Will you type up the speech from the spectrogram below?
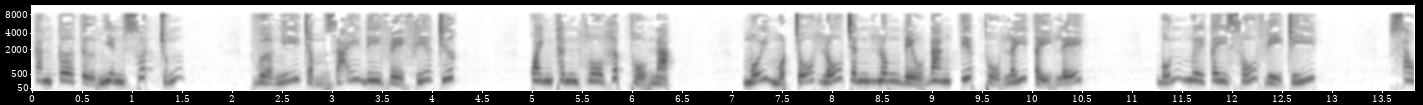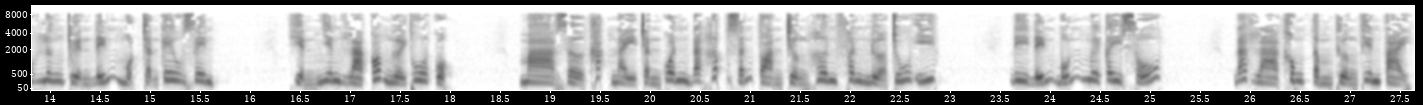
căn cơ tự nhiên xuất chúng, vừa nghĩ chậm rãi đi về phía trước, quanh thân hô hấp thổ nạp, mỗi một chỗ lỗ chân lông đều đang tiếp thủ lấy tẩy lễ, bốn mươi cây số vị trí, sau lưng truyền đến một trận kêu rên, hiển nhiên là có người thua cuộc, mà giờ khắc này trần quân đã hấp dẫn toàn trường hơn phân nửa chú ý, đi đến bốn mươi cây số, đã là không tầm thường thiên tài,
